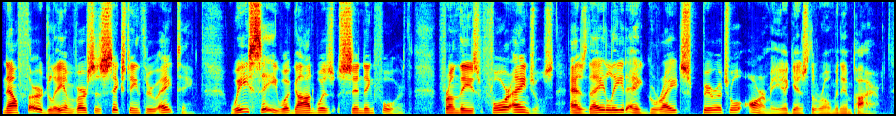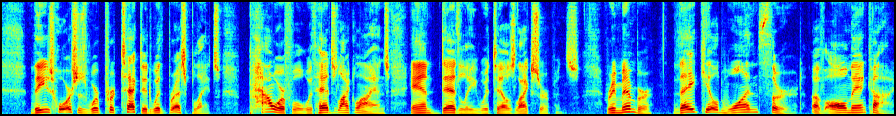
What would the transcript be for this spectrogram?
Now, thirdly, in verses 16 through 18, we see what God was sending forth from these four angels as they lead a great spiritual army against the Roman Empire. These horses were protected with breastplates, powerful with heads like lions, and deadly with tails like serpents. Remember, they killed one third of all mankind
